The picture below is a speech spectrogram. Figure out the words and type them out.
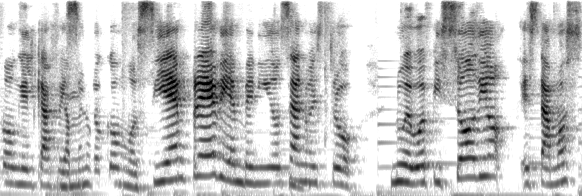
Con el cafecito como siempre. Bienvenidos a nuestro nuevo episodio. Estamos,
